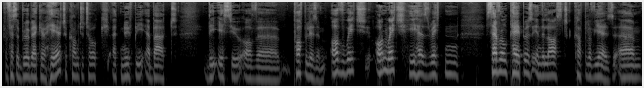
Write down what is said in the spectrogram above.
Professor Brubaker here to come to talk at NUPI about the issue of uh, populism, of which, on which he has written several papers in the last couple of years. Um,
